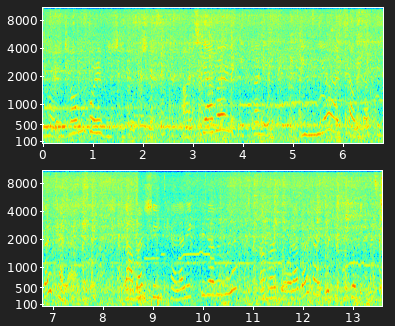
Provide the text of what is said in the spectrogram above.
ঝমঝম করে বৃষ্টি পড়ছে। আজকে আবার এখানে ইন্ডিয়া আর সাউথ আফ্রিকার খেলা আছে। আবার সেই খেলা দেখতে যাবে বলে আমার বর আবার কালকে টিকিটও কেটেছে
